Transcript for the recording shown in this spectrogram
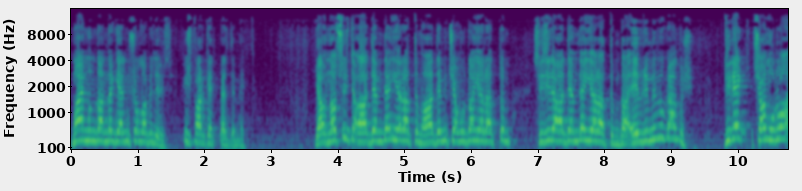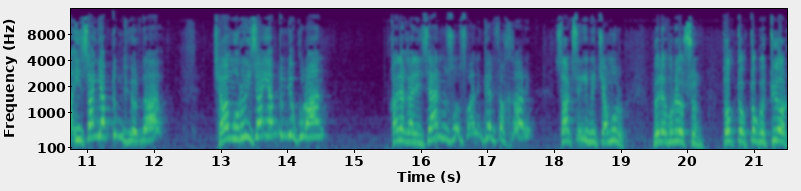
Maymundan da gelmiş olabiliriz. Hiç fark etmez demektir. Ya nasıl işte Adem'den yarattım, Adem'i çamurdan yarattım. Sizi de Adem'den yarattım daha. Evrimi mi kalmış? Direkt çamuru insan yaptım diyor daha. Çamuru insan yaptım diyor Kur'an. Halakal insan musalsalin kel fekhari. Saksı gibi çamur. Böyle vuruyorsun. Tok tok tok ötüyor.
